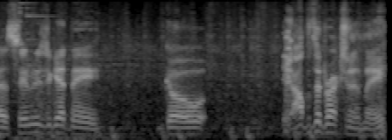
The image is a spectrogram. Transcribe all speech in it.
as soon as you get me, go the opposite direction as me.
